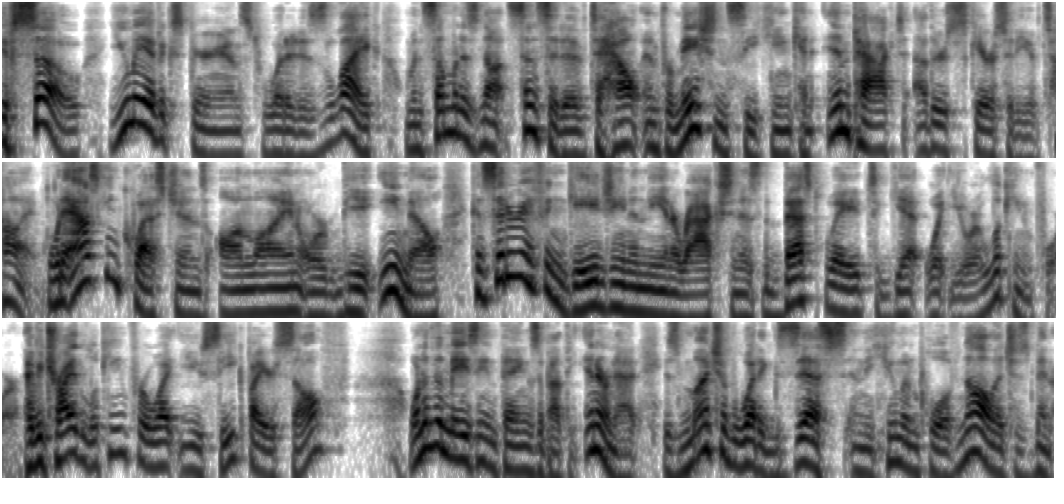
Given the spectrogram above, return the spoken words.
If so, you may have experienced what it is like when someone is not sensitive to how information seeking can impact others' scarcity of time. When asking questions online or via email, consider if engaging in the interaction is the best way to get what you are looking for. Have you tried looking for what you seek by yourself? One of the amazing things about the internet is much of what exists in the human pool of knowledge has been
